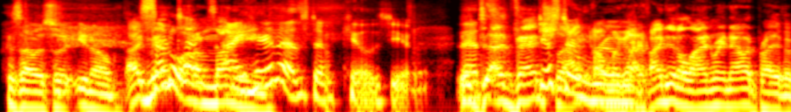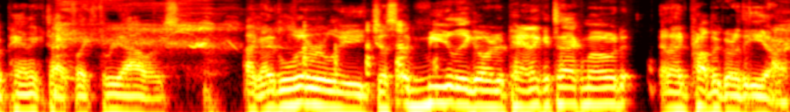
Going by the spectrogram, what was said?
because I was, you know, I made a lot of money. I hear that stuff kills you. That's eventually, just a I- oh my god! If I did a line right now, I'd probably have a panic attack for like three hours. Like I'd literally just immediately go into panic attack mode, and I'd probably go to the ER.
